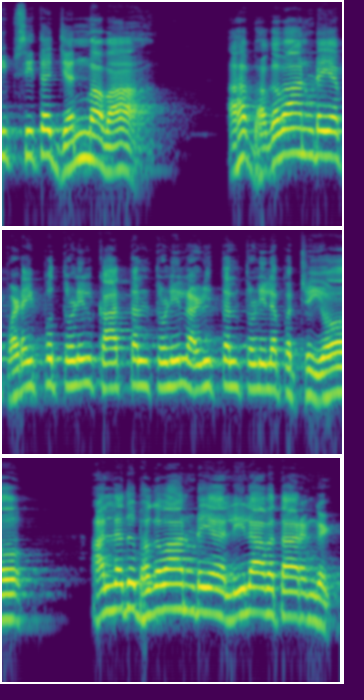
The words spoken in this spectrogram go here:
ஈப்சித ஜன்மவா. ஆக பகவானுடைய படைப்பு தொழில் காத்தல் தொழில் அழித்தல் தொழிலை பற்றியோ அல்லது பகவானுடைய லீலாவதாரங்கள்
